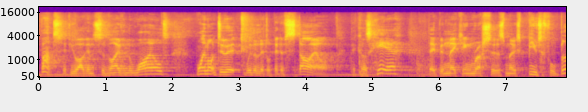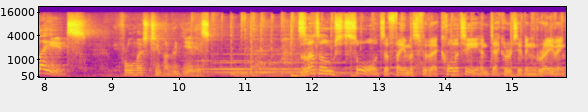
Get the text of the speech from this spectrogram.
But if you are going to survive in the wild, why not do it with a little bit of style? Because here, they've been making Russia's most beautiful blades for almost 200 years. Zlatoust swords are famous for their quality and decorative engraving.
